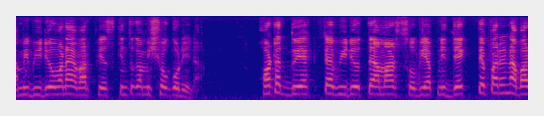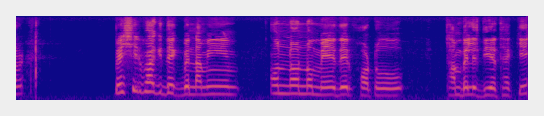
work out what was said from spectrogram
আমি ভিডিও বানাই, আমার ফেস কিন্তু আমি শো করি না। হঠাৎ দুই একটা ভিডিওতে আমার ছবি আপনি দেখতে পারেন, আবার বেশিরভাগই দেখবেন আমি অন্য অন্য মেয়েদের ফটো থাম্বেলে দিয়ে থাকি।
